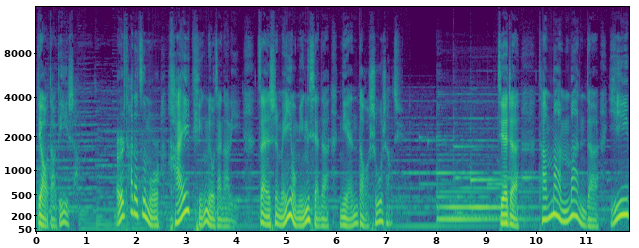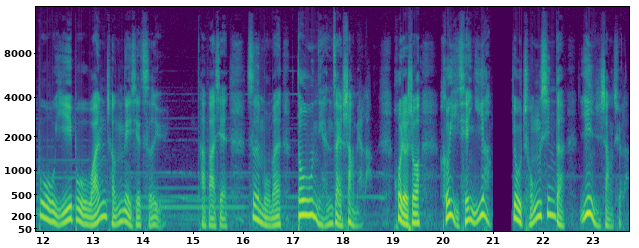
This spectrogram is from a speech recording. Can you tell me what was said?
掉到地上。而他的字母还停留在那里，暂时没有明显的粘到书上去。接着，他慢慢的一步一步完成那些词语，他发现字母们都粘在上面了，或者说和以前一样，又重新的印上去了。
